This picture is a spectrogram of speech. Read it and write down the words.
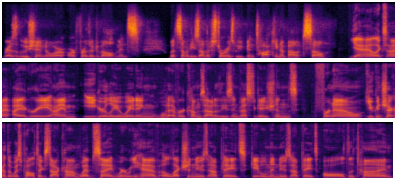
resolution or, or further developments with some of these other stories we've been talking about. So yeah, Alex, I, I agree. I am eagerly awaiting whatever comes out of these investigations. For now, you can check out the WisPolitics.com website where we have election news updates, Gableman news updates all the time.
